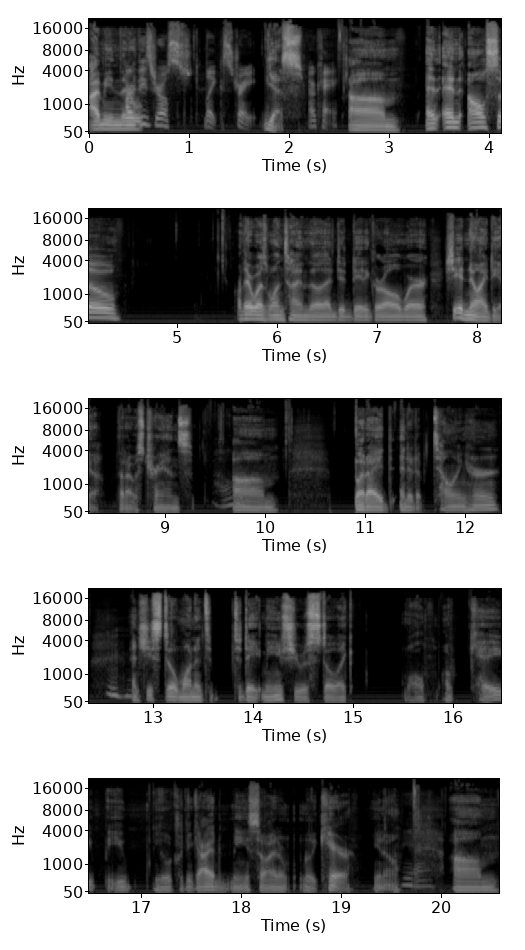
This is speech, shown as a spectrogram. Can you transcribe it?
I mean, there Are these girls like straight? yes. Okay. Um, and and also there was one time though that I did date a girl where she had no idea that I was trans. Oh. Um, but I ended up telling her, and she still wanted to, to date me. She was still like, "Well, okay, but you you look like a guy to me, so I don't really care," you know. yeah. Um,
